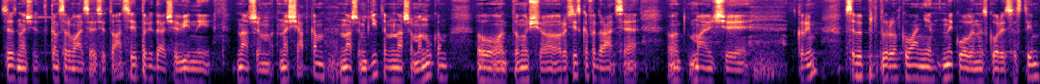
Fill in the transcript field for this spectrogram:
це значить консервація ситуації, передача війни нашим нащадкам, нашим дітям, нашим онукам. От, тому що Російська Федерація, от, маючи Крим в себе підпорядкуванні ніколи не скориться з тим,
